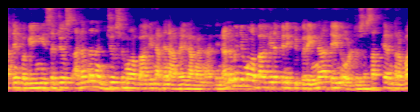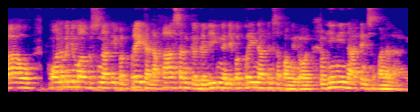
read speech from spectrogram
ating paghingi sa Diyos, alam na ng Diyos yung mga bagay na kinakailangan natin. Ano man yung mga bagay na pinagpipray natin, or to sa sakyan, trabaho, kung ano man yung mga gusto natin ipag-pray, kalakasan, kagalingan, ipag-pray natin sa Panginoon, hingi natin sa panalangin.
